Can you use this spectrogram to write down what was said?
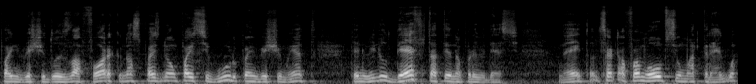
para investidores lá fora que o nosso país não é um país seguro para investimento, tendo vindo o déficit está tendo na Previdência. Né? Então, de certa forma, houve-se uma trégua,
